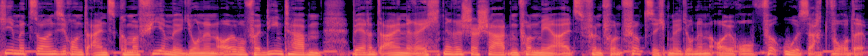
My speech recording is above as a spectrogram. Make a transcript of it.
Hiermit sollen sie rund 1,4 Millionen Euro verdient haben, während ein rechnerischer Schaden von mehr als 45 Millionen Euro verursacht wurde.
